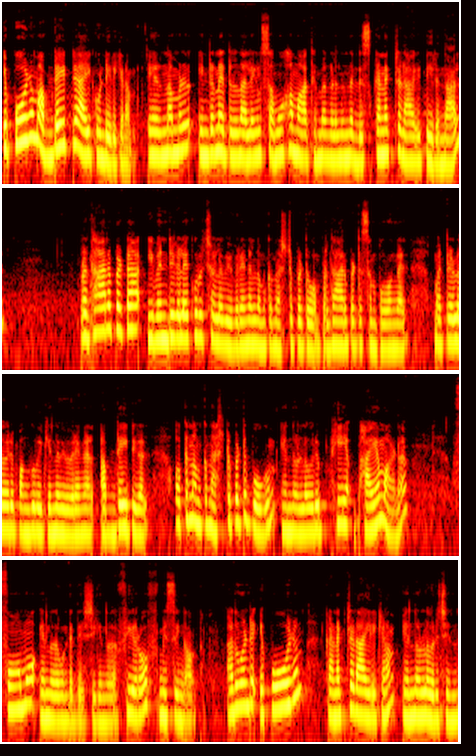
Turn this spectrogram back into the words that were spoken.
എപ്പോഴും അപ്ഡേറ്റ് ആയിക്കൊണ്ടിരിക്കണം. നമ്മൾ ഇന്റർനെറ്റിൽ നിന്ന് അല്ലെങ്കിൽ സമൂഹ മാധ്യമങ്ങളിൽ നിന്ന് ഡിസ്കണക്റ്റഡ് ആയിട്ടിരുന്നാൽ പ്രധാനപ്പെട്ട ഇവന്റുകളെക്കുറിച്ചുള്ള വിവരങ്ങൾ നമുക്ക് നഷ്ടപ്പെട്ടു പോകും. പ്രധാനപ്പെട്ട സംഭവങ്ങൾ മറ്റുള്ളവർ പങ്കുവയ്ക്കുന്ന വിവരങ്ങൾ അപ്ഡേറ്റുകൾ ഒക്കെ നമുക്ക് നഷ്ടപ്പെട്ടു പോകും എന്നുള്ള ഒരു ഭയ ഭയമാണ് ഫോമോ എന്നതുകൊണ്ട് ഉദ്ദേശിക്കുന്നത്. ഫിയർ ഓഫ് മിസ്സിങ് ഔട്ട് അതുകൊണ്ട് എപ്പോഴും കണക്റ്റഡ് ആയിരിക്കണം എന്നുള്ള ഒരു ചിന്ത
